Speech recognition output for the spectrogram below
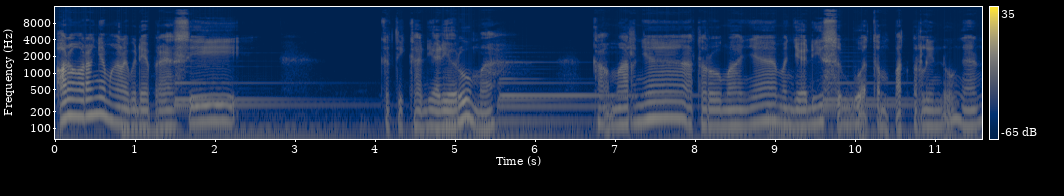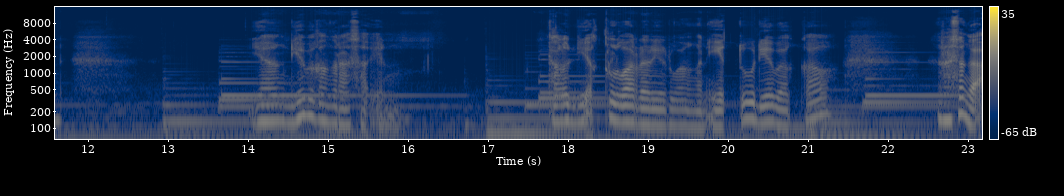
Orang-orang yang mengalami depresi ketika dia di rumah, kamarnya atau rumahnya menjadi sebuah tempat perlindungan yang dia bakal ngerasain. Kalau dia keluar dari ruangan itu dia bakal ngerasa nggak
